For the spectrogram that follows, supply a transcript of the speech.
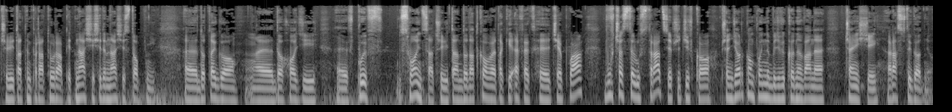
czyli ta temperatura 15-17 stopni, e, do tego e, dochodzi wpływ słońca, czyli ten dodatkowy taki efekt e, ciepła, wówczas te lustracje przeciwko przędziorkom powinny być wykonywane częściej, raz w tygodniu.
